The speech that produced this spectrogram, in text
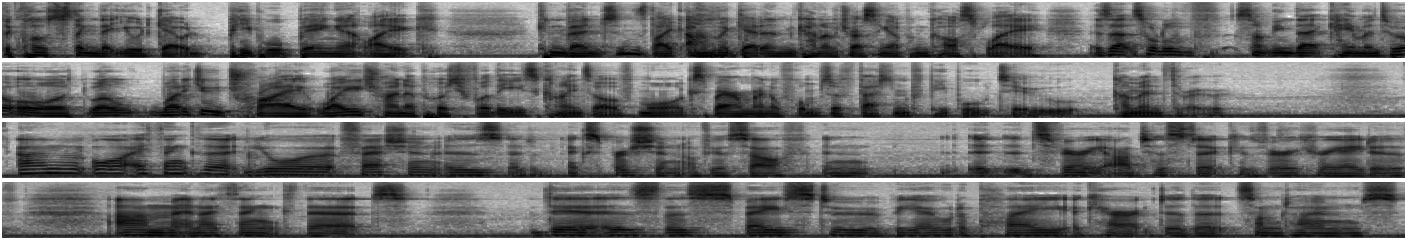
the closest thing that you would get would people being at like conventions like Armageddon, kind of dressing up in cosplay. Is that sort of something that came into it, or well, why did you try? Why are you trying to push for these kinds of more experimental forms of fashion for people to come in through? Um, well, I think that your fashion is an expression of yourself, and it, it's very artistic, it's very creative, um, and I think that there is this space to be able to play a character that sometimes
